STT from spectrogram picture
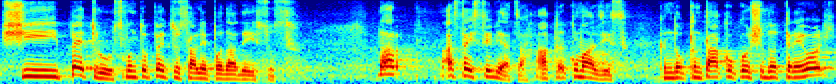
Și Petru, Sfântul Petru s-a lepădat de Isus. Dar asta este viața. Cum a zis? Când o cânta cocoșul de trei ori,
